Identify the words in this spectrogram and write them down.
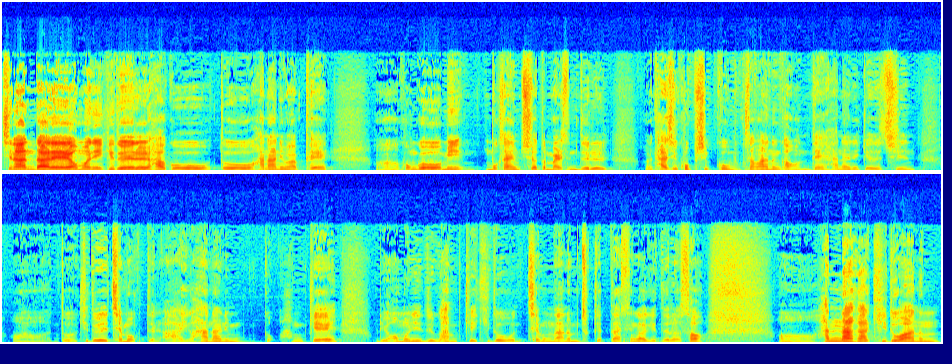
지난달에 어머니 기도회를 하고 또 하나님 앞에 어, 곰곰이 목사님 주셨던 말씀들을 어, 다시 곱씹고 묵상하는 가운데 하나님께서 주신 어, 또 기도의 제목들 아 이거 하나님 함께 우리 어머니들과 함께 기도 제목 나누면 좋겠다 생각이 들어서 어, 한나가 기도하는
